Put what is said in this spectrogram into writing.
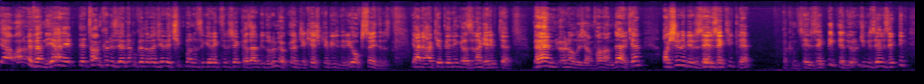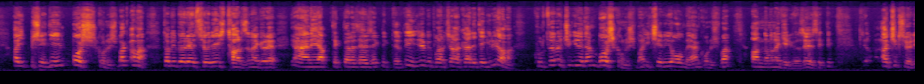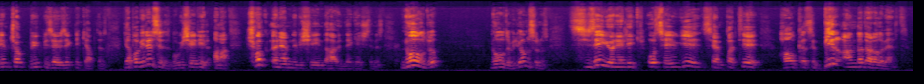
Ya hanımefendi yani e, tankın üzerine bu kadar acele çıkmanızı gerektirecek kadar bir durum yok. Önce keşke bildiriyor oksaydınız. Yani AKP'nin gazına gelip de ben ön alacağım falan derken aşırı bir zevzeklikle Bakın zevzeklikle diyorum çünkü zevzeklik ayıp bir şey değil. Boş konuşmak ama tabii böyle söyleyiş tarzına göre yani yaptıkları zevzekliktir deyince bir parça hakarete giriyor ama kurtarır çünkü neden? Boş konuşma, içeriği olmayan konuşma anlamına geliyor zevzeklik. Açık söyleyeyim çok büyük bir zevzeklik yaptınız. Yapabilirsiniz bu bir şey değil ama çok önemli bir şeyin daha önüne geçtiniz. Ne oldu? ne oldu biliyor musunuz? Size yönelik o sevgi, sempati halkası bir anda daralıverdi.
